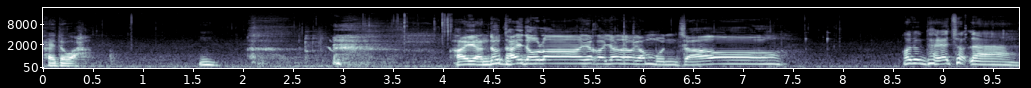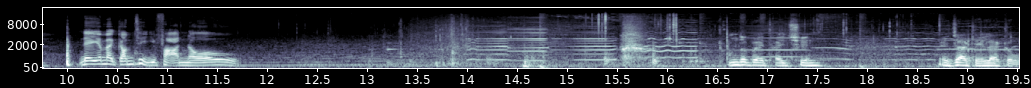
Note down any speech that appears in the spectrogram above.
睇到啊？嗯。係人都睇到啦，一個人喺度飲悶酒。我仲睇得出啦，你係因為感情而煩惱。咁都俾你睇穿，你真係幾叻噶喎！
